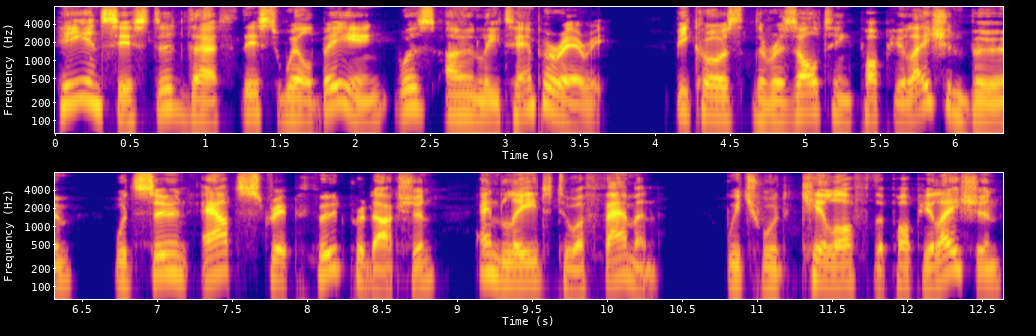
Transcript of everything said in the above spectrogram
he insisted that this well being was only temporary, because the resulting population boom would soon outstrip food production and lead to a famine, which would kill off the population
